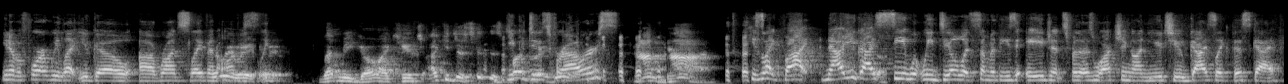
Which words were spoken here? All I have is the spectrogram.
You know, before we let you go, uh, Ron Slavin wait, obviously. Wait, wait. Let me go. I can't. I can just hit this. You could do right this for here, hours. I'm gone. He's like, bye. Now you guys see what we deal with some of these agents for those watching on YouTube, guys like this guy.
